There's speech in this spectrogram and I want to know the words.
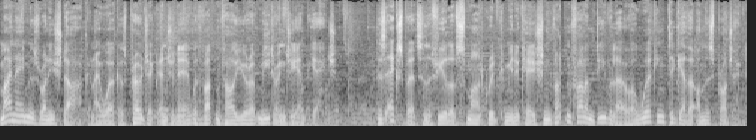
My name is Ronny Stark and I work as project engineer with Vattenfall Europe Metering GmbH. As experts in the field of smart grid communication, Vattenfall and Devolo are working together on this project.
